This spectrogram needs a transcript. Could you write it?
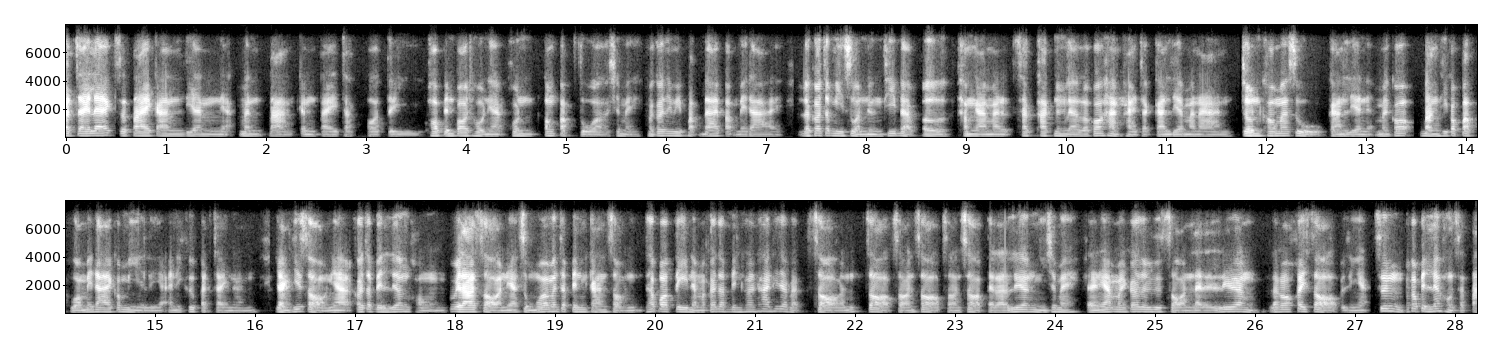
ปัจจัยแรกสไตล์การเรียนเนี่ยมันต่างกันไปจากปอตรี พอเป็นปอโทเนี่ยคนต้องปรับตัวใช่ไหมมันก็จะมีปรับได้ปรับไม่ได้ แล้วก็จะมีส่วนหนึ่งที่แบบเออทำงานมาสักพักหนึ่งแล้ว แล้วก็ห่างหายจากการเรียนมานาน จนเข้ามาสู่การเรียนเนี่ยมันก็บางทีก็ปรับตัวไม่ได้ก็มีอะไรเงี้ยอันนี้คือปัจจัยนั้น อย่างที่สองเนี่ยก็จะเป็นเรื่องของเวลาสอนเนี่ยสมมติว่ามันจะเป็นการสอนถ้าปอตรีเนี่ยมันก็จะเป็นค่อนข้างที่จะแบบสอนสอบสอนสอบสอนสอบแต่ละเรื่องนี้ใช่ไหมแต่เนี้ยมันก็จะคือสอนหลายๆเรื่อง แล้วก็ค่อยสอบอะไรเงี้ยซึ่งงก็เป็นเรื่องของสไต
